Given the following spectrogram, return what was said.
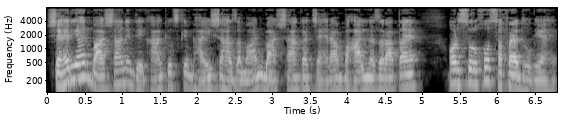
شہریار بادشاہ نے دیکھا کہ اس کے بھائی شاہ زمان بادشاہ کا چہرہ بحال نظر آتا ہے اور سرخ و سفید ہو گیا ہے۔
